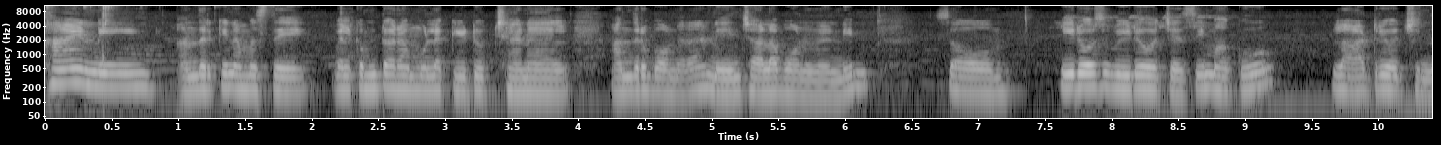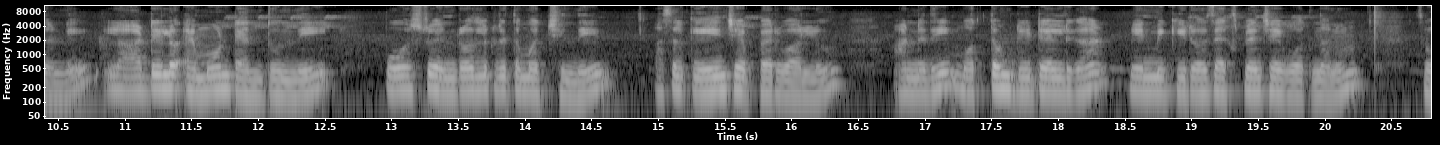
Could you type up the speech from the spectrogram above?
హాయ్ అండి. అందరికీ నమస్తే. వెల్కమ్ టు రమ్ములక్ యూట్యూబ్ ఛానల్. అందరూ బాగున్నారా? నేను చాలా బాగున్నానండి. సో ఈరోజు వీడియో వచ్చేసి మాకు లాటరీ వచ్చిందండి. లాటరీలో అమౌంట్ ఎంత ఉంది పోస్ట్ ఎన్ని రోజుల క్రితం వచ్చింది? అసలుకి ఏం చెప్పారు వాళ్ళు? అన్నది మొత్తం డీటెయిల్డ్గా నేను మీకు ఈరోజు ఎక్స్ప్లెయిన్ చేయబోతున్నాను. సో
